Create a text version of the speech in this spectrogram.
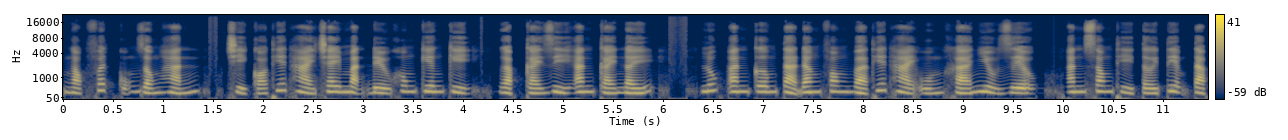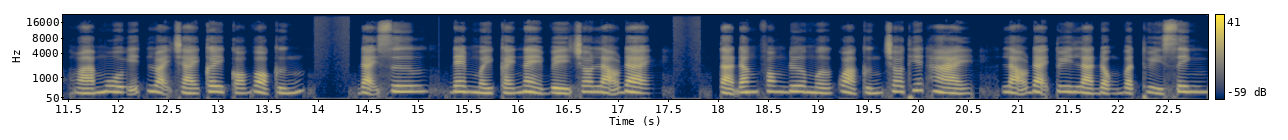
Ngọc Phất cũng giống hắn, chỉ có thiết hài chay mặn đều không kiêng kỵ, gặp cái gì ăn cái nấy. Lúc ăn cơm tả Đăng Phong và thiết hài uống khá nhiều rượu, ăn xong thì tới tiệm tạp hóa mua ít loại trái cây có vỏ cứng. Đại sư, đem mấy cái này về cho lão đại. Tả Đăng Phong đưa mớ quả cứng cho thiết hài. Lão đại tuy là động vật thủy sinh,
